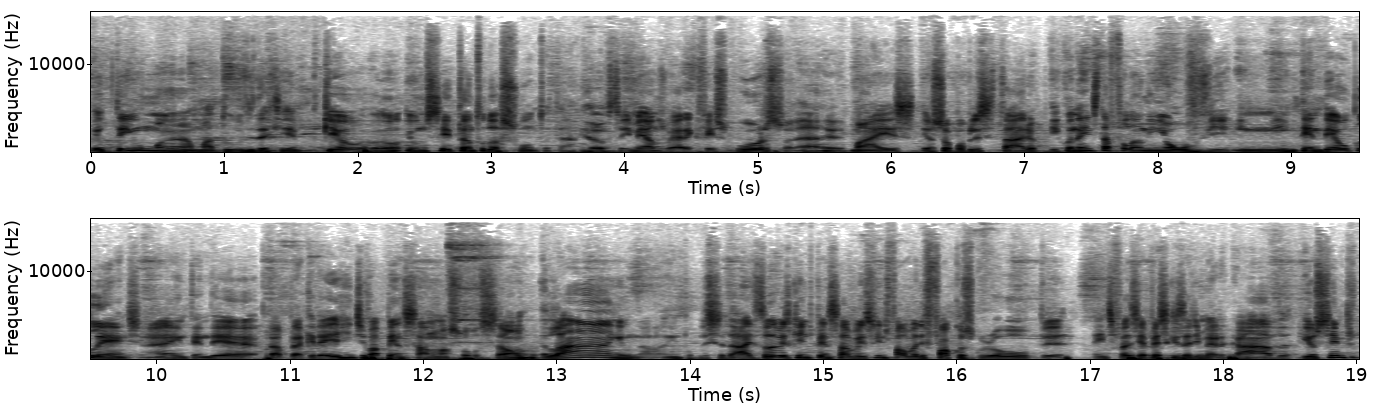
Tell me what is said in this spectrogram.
Eu tenho uma, uma dúvida aqui, porque eu, eu, eu, não sei tanto do assunto, tá? Eu sei menos, o Eric fez curso, né? Mas eu sou publicitário e quando a gente está falando em ouvir, em entender o cliente, né? Entender, para que daí a gente vá pensar numa solução, lá em, em, publicidade, toda vez que a gente pensava isso, a gente falava de focus group, a gente fazia pesquisa de mercado, e eu sempre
